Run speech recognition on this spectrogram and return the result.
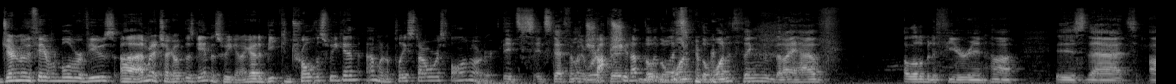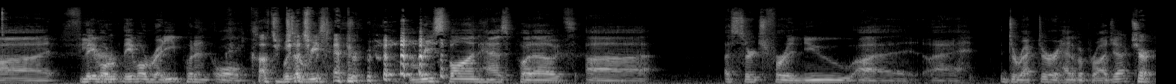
generally favorable reviews. Uh, I'm going to check out this game this weekend. I got to beat Control this weekend. I'm going to play Star Wars Fallen Order. It's it's definitely Chop worth it. shit up the, the one the one thing that I have a little bit of fear in, huh, is that uh, they've al- they've already put an Clouds was it Judgment, Respawn has put out uh, a search for a new uh, uh, director or head of a project. Sure.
